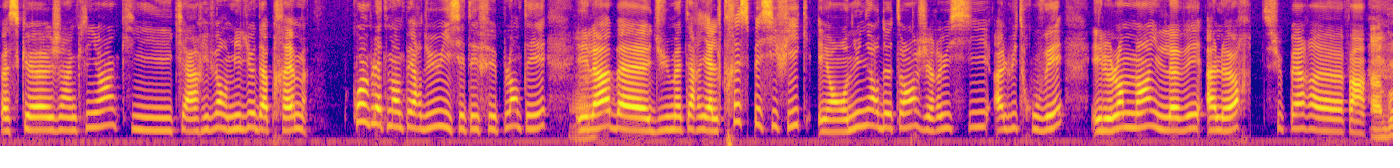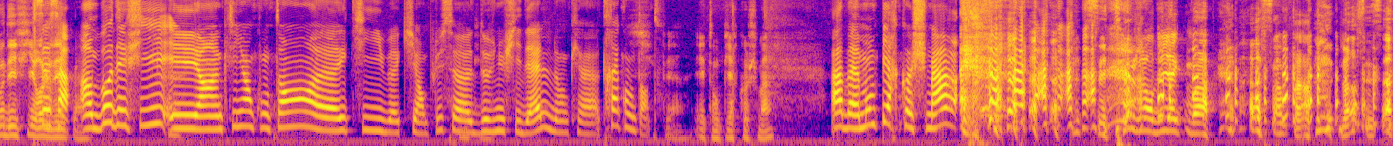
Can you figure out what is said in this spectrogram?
Parce que j'ai un client qui, qui est arrivé en milieu d'après-midi, complètement perdu, il s'était fait planter. Ouais. Et là, bah, du matériel très spécifique. Et en une heure de temps, j'ai réussi à lui trouver. Et le lendemain, il l'avait à l'heure. Super. euh, Un beau défi c'est relevé. ça, quoi. un beau défi et un client content euh, qui, bah, qui est en plus euh, devenu fidèle. Donc, très contente. Super. Et ton pire cauchemar? Ah, bah, mon pire cauchemar. C'était aujourd'hui avec moi. Sympa. Non, c'est ça.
